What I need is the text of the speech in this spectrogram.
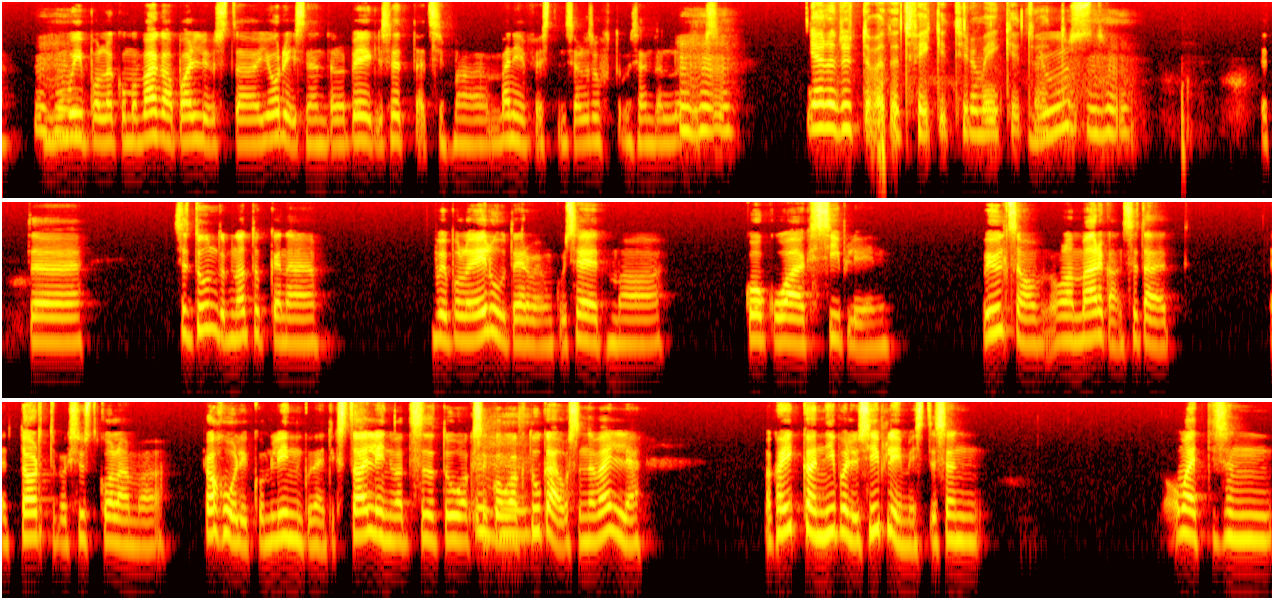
mm. -hmm. võib-olla, kui ma väga palju seda jorisin endale peeglis ette, et siis ma manifestin selle suhtumise endale lõpuks mm. -hmm. ja nad ütlevad, et fake it till you make it. Just. Mm -hmm. et äh, see tundub natukene võib-olla elutervem kui see, et ma kogu aeg siblin. või üldse ma olen märganud seda, et, et Tartu peaks justkui olema rahulikum linn kui näiteks Tallinn, vaata seda tuuakse mm -hmm. kogu aeg Mhm. tugevusena välja. aga ikka on nii palju siblimist ja see on, ometi see on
